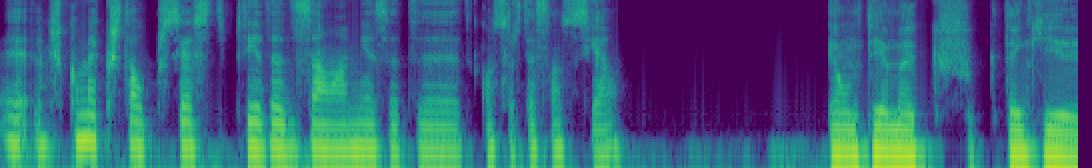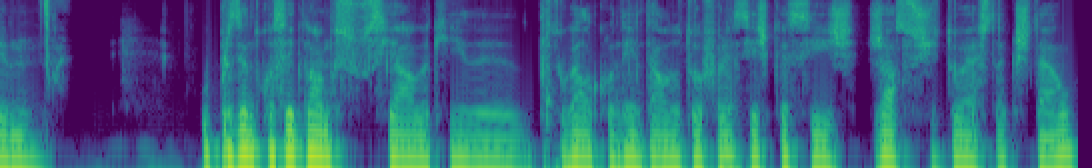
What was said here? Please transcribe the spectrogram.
Eh, mas como é que está o processo de pedido de adesão à mesa de, de concertação social? é um tema que, que tem que ir. O Presidente do Conselho Económico e Social aqui de, de Portugal Continental, o Dr. Francisco Assis, já suscitou esta questão.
